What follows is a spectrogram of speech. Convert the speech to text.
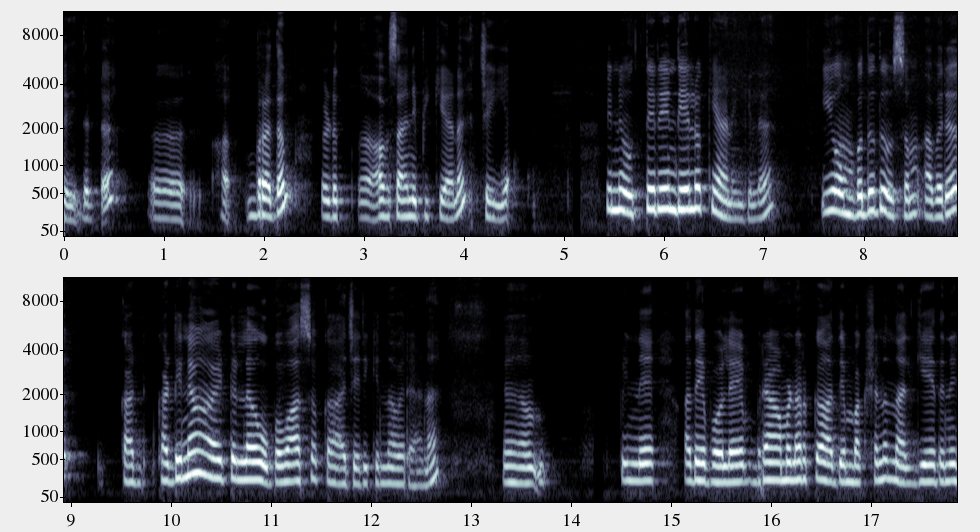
ചെയ്തിട്ട് വ്രതം എടു അവസാനിപ്പിക്കുകയാണ് ചെയ്യുക. പിന്നെ ഉത്തരേന്ത്യയിലൊക്കെ ആണെങ്കിൽ ഈ ഒമ്പത് ദിവസം അവർ കഠിനമായിട്ടുള്ള ഉപവാസമൊക്കെ ആചരിക്കുന്നവരാണ്. പിന്നെ അതേപോലെ ബ്രാഹ്മണർക്ക് ആദ്യം ഭക്ഷണം നൽകിയതിന്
